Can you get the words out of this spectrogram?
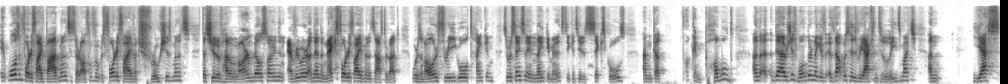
it wasn't 45 bad minutes to start off with. It was 45 atrocious minutes that should have had alarm bell sounding everywhere. And then the next 45 minutes after that was another three goal tanking. So essentially, in 90 minutes, they conceded six goals and got fucking pummeled. And uh, I was just wondering, like, if, if that was his reaction to the Leeds match. And yes,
